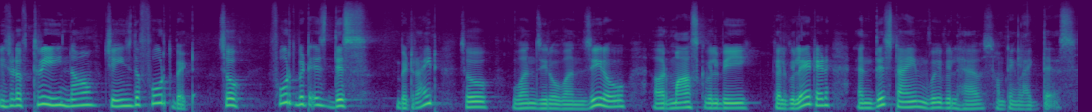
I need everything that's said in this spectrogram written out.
instead of 3 now change the fourth bit. So Fourth bit is this bit, right? So 1010, our mask will be calculated and this time we will have something like this.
